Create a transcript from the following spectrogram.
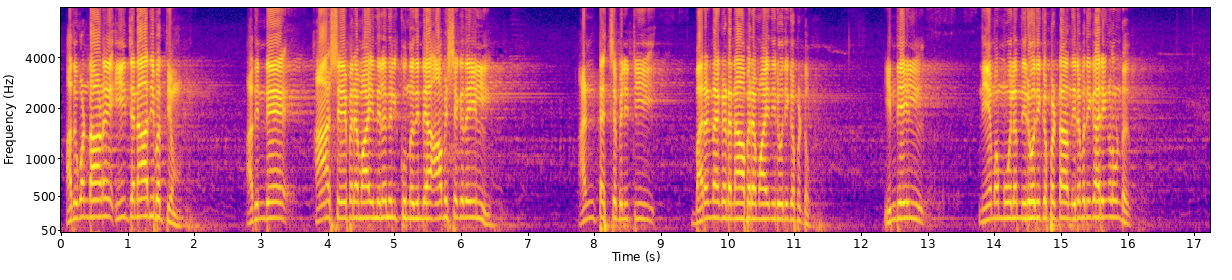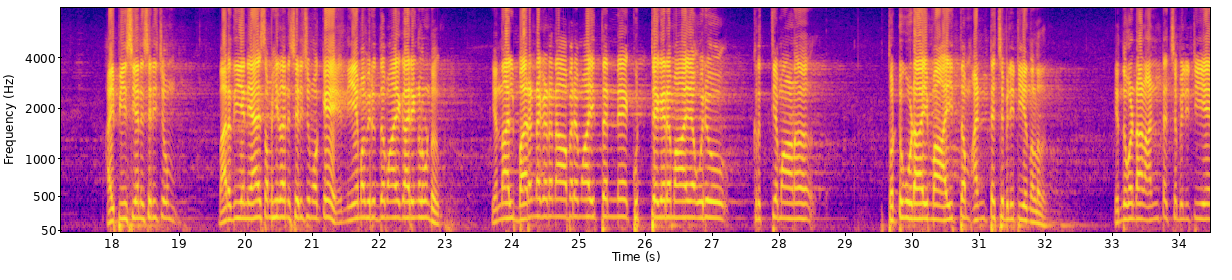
അതുകൊണ്ടാണ് ഈ ജനാധിപത്യം അതിന്റെ ആശയപരമായി നിലനിൽക്കുന്നതിന്റെ ആവശ്യകതയിൽ അൺടച്ചബിലിറ്റി ഭരണഘടനാപരമായി നിരോധിക്കപ്പെട്ടു. ഇന്ത്യയിൽ നിയമം മൂലം നിരോധിക്കപ്പെട്ട നിരവധി കാര്യങ്ങളുണ്ട്. ഐ പി സി അനുസരിച്ചും ഭാരതീയ ന്യായ സംഹിത അനുസരിച്ചുമൊക്കെ നിയമവിരുദ്ധമായ കാര്യങ്ങളുണ്ട്. എന്നാൽ ഭരണഘടനാപരമായി തന്നെ കുറ്റകരമായ ഒരു കൃത്യമാണ് തൊട്ടുകൂടായ്മ ഐത്തം അൺടച്ചബിലിറ്റി എന്നുള്ളത്. എന്തുകൊണ്ടാണ് അൺടച്ചബിലിറ്റിയെ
